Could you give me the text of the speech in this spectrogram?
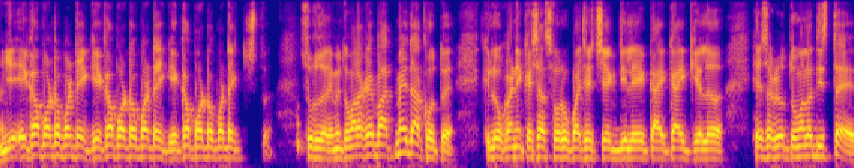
म्हणजे एका पाठोपाठ एक एका पाठोपाठ एक एका पाठोपाठ एक सुरू झाले. मी तुम्हाला काही बातम्या दाखवतोय की लोकांनी कशा स्वरूपाचे चेक दिले काय काय केलं हे सगळं तुम्हाला दिसतंय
